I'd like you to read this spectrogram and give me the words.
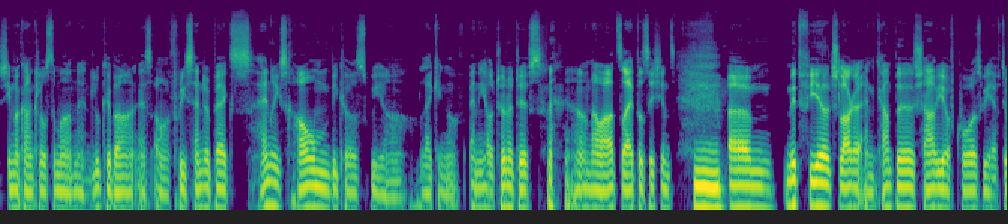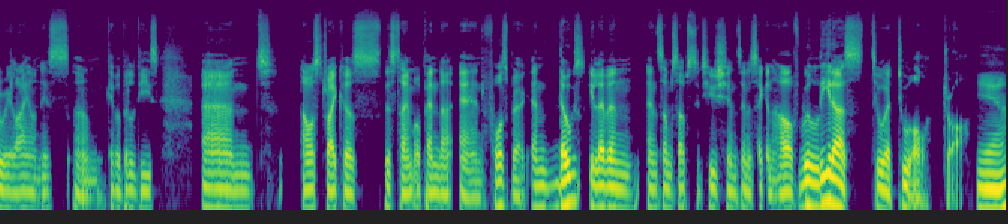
Simakan, Klostermann, and Lukeba as our three centre backs. Henrichs Raum because we are lacking of any alternatives on our outside positions. Mm, Um, midfield, Schlager and Kampl. Xavi, of course, we have to rely on his um, capabilities. And our strikers, this time Openda and Forsberg. And those 11 and some substitutions in the second half will lead us to a 2 all draw. yeah.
